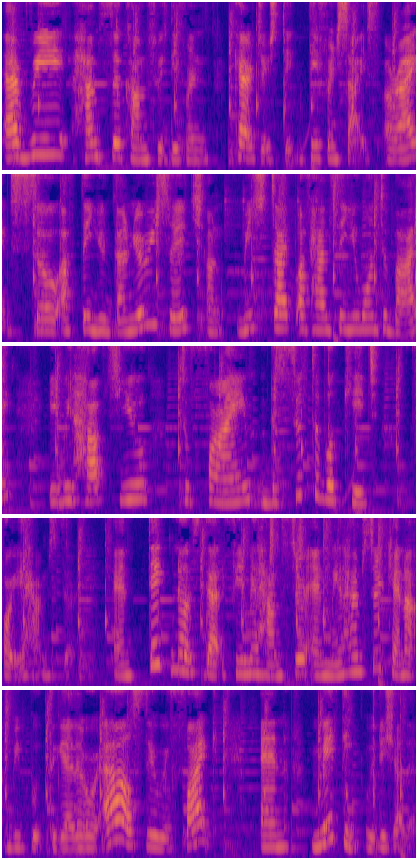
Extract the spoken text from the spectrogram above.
every hamster comes with different characteristic, different size, all right? So after you've done your research on which type of hamster you want to buy, it will help you to find the suitable cage for your hamster. And take notes that female hamster and male hamster cannot be put together or else they will fight and mating with each other.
